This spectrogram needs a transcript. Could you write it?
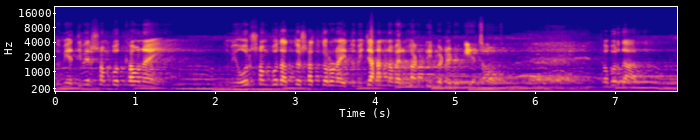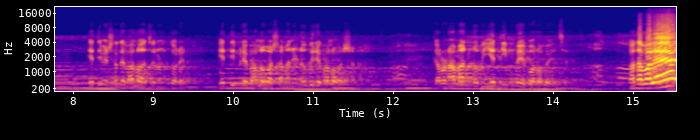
তুমি এতিমের সম্পদ খাও নাই। তুমি ওর সম্পদ আত্মসাৎ করো নাই, তুমি জাহান্নামের লাকড়ি পেটে ঢুকিয়েছ খবরদার, এতিমের সাথে ভালো আচরণ করেন। এতিমরে ভালোবাসা মানে নবীরে ভালোবাসা। কারণ আমার নবী এতিম হয়ে বড় হয়েছে। কথা বলেন?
